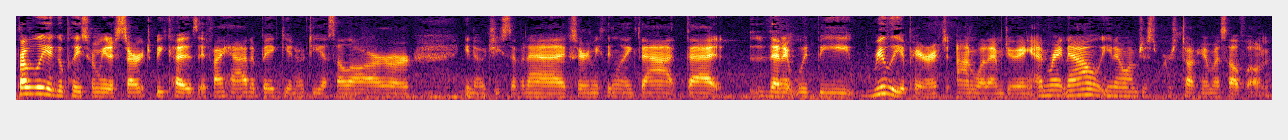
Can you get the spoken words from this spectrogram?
probably a good place for me to start because if I had a big, you know, DSLR or you know, G7X or anything like that, that then it would be really apparent on what I'm doing. And right now, you know, I'm just a person talking on my cell phone.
